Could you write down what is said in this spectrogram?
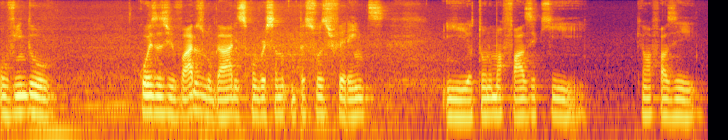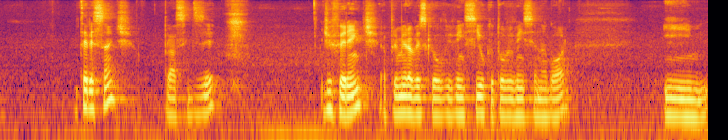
ouvindo coisas de vários lugares, conversando com pessoas diferentes. E eu tô numa fase que, que é uma fase interessante, para se dizer. Diferente, é a primeira vez que eu vivencio o que eu tô vivenciando agora. E,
